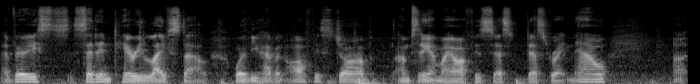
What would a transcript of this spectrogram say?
a very sedentary lifestyle. Whether you have an office job, I'm sitting at my office desk, right now, uh,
